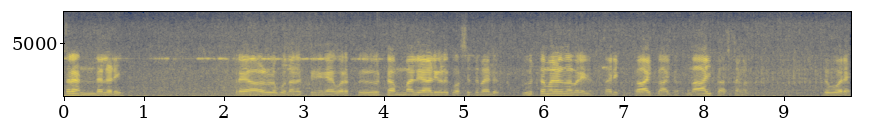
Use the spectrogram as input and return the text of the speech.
ഇത്ര ഉണ്ടല്ലടേ. ഇത്ര ആളുകൾ നടത്തി കുറെ തീട്ട മലയാളികൾ കുറച്ച് മേലെ. തീട്ട മലയാളി എന്നാ പറയുന്നത് തനി കായ് കായ്ക്ക നായ് കഷ്ടങ്ങൾ. ഇതുപോലെ.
